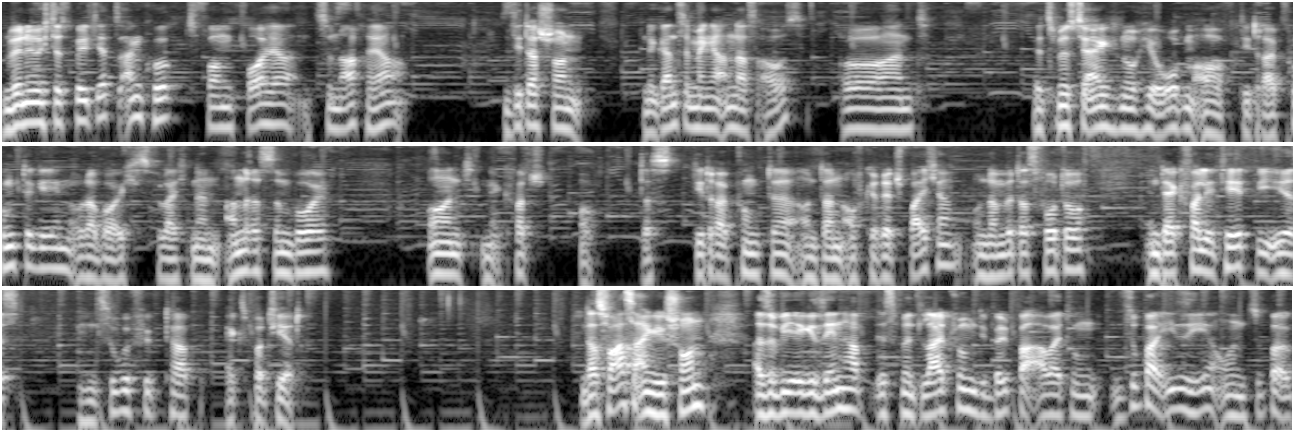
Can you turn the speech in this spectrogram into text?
Und wenn ihr euch das Bild jetzt anguckt, vom Vorher zu Nachher, sieht das schon eine ganze Menge anders aus. Und jetzt müsst ihr eigentlich nur hier oben auf die drei Punkte gehen oder bei euch ist vielleicht ein anderes Symbol. Und, ne Quatsch, auf das, die drei Punkte und dann auf Gerät speichern. Und dann wird das Foto in der Qualität, wie ihr es hinzugefügt habt, exportiert. Das war es eigentlich schon. Also wie ihr gesehen habt, ist mit Lightroom die Bildbearbeitung super easy und super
